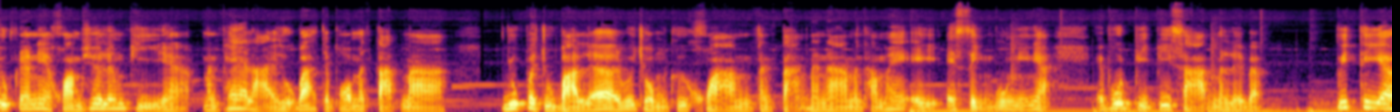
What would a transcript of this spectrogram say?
ยุคนั้นเนี่ยความเชื่อเรื่องผีเนี่ยมันแพร่หลายถูกป่ะแต่พอมันตัดมา ยุคปัจจุบันแล้วท่านผู้ชมคือความต่างๆ นานา มันทำให้ไอ้ไอสิ่งพวกนี้เนี่ยไอ้พูดผีปีศาจมันเลยแบบ วิทยา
